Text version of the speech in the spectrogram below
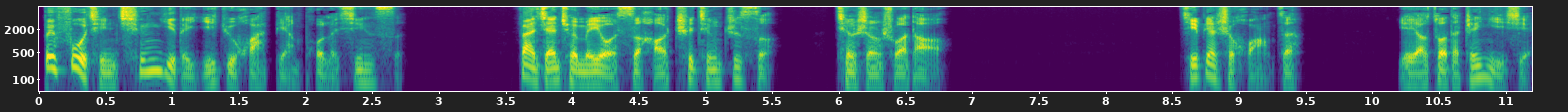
被父亲轻易的一句话点破了心思，范闲却没有丝毫吃惊之色，轻声说道：“即便是幌子。”也要做的真一些，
